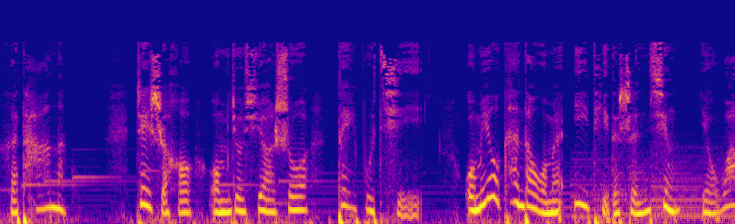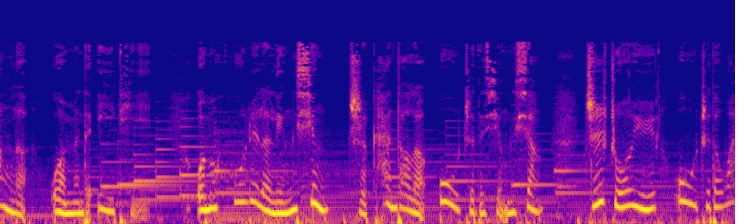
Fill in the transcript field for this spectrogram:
和他呢？这时候，我们就需要说对不起。我们又看到我们一体的神性，也忘了我们的一体。我们忽略了灵性，只看到了物质的形象，执着于物质的外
